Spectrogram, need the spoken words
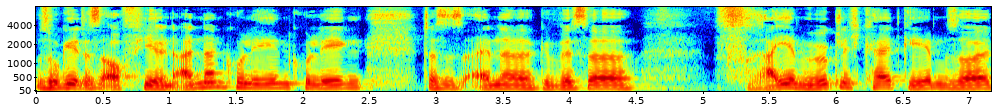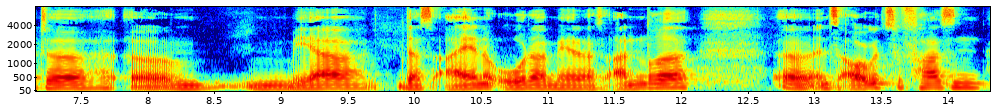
so geht es auch vielen anderen Kolleginnen und Kollegen, dass es eine gewisse freie Möglichkeit geben sollte, ähm, mehr das eine oder mehr das andere äh, ins Auge zu fassen.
